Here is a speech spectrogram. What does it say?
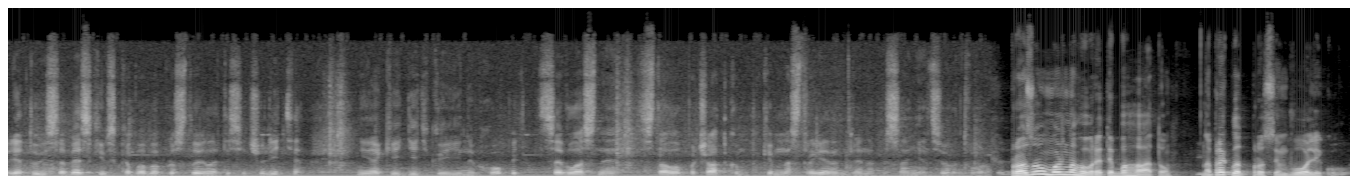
рятуй себе, скіфська баба простояла тисячоліття, ніякий дідько її не вхопить. Це, власне, стало початком таким настроєнням для написання цього твору. Про Азов можна говорити багато. Наприклад, про символіку.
